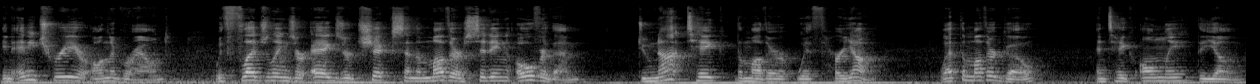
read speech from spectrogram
in any tree or on the ground, with fledglings or eggs or chicks and the mother sitting over them, do not take the mother with her young. Let the mother go and take only the young.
